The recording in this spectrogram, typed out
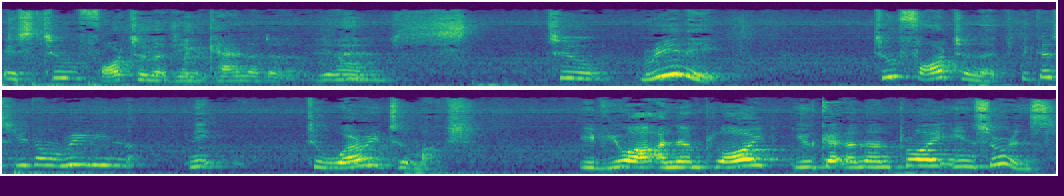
it's too fortunate in Canada, you know, too, really, too fortunate because you don't really need to worry too much. If you are unemployed, you get an unemployed insurance.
